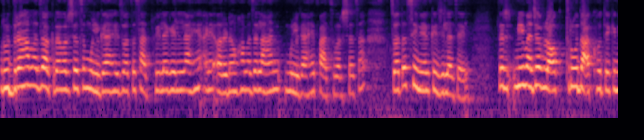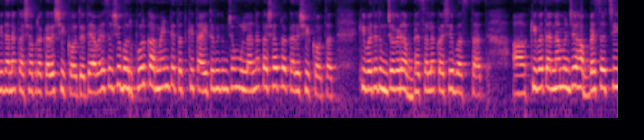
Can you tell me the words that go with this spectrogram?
रुद्र हा माझा अकरा वर्षाचा मुलगा आहे जो आता सातवीला गेलेला आहे आणि अर्णव हा माझा लहान मुलगा आहे पाच वर्षाचा जो आता सिनियर के जीला जाईल. तर मी माझ्या व्लॉग थ्रू दाखवते की मी त्यांना कशा प्रकारे शिकवते. त्यावेळेस असे भरपूर कमेंट येतात की ताई तुम्ही तुमच्या मुलांना कशा प्रकारे शिकवतात? किंवा ते तुमच्याकडे अभ्यासाला कसे बसतात? किंवा त्यांना म्हणजे अभ्यासाची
